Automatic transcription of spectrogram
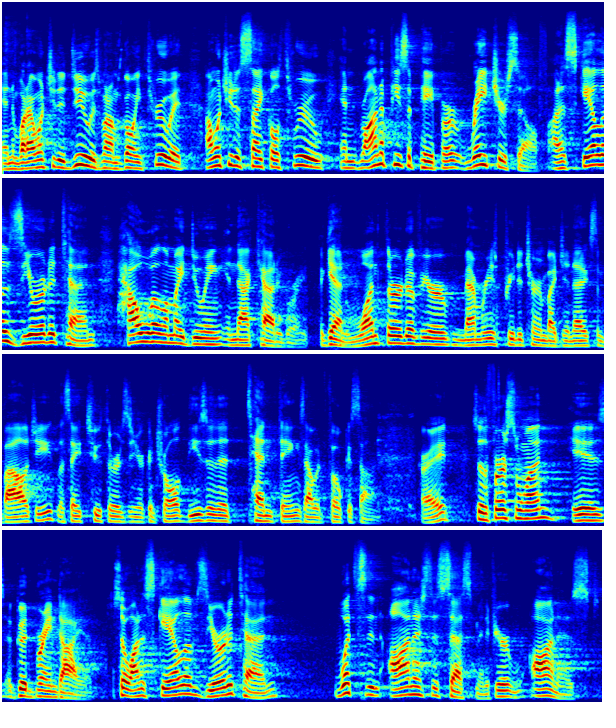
And what I want you to do is when I'm going through it, I want you to cycle through and on a piece of paper, rate yourself on a scale of zero to 10. How well am I doing in that category? Again, one third of your memory is predetermined by genetics and biology. Let's say two thirds in your control. These are the 10 things I would focus on. All right? So the first one is a good brain diet. So on a scale of zero to 10, what's an honest assessment? If you're honest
